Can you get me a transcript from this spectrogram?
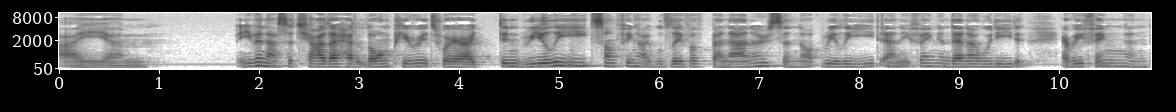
I. Um, even as a child, I had long periods where I didn't really eat something. I would live off bananas and not really eat anything, and then I would eat everything, and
